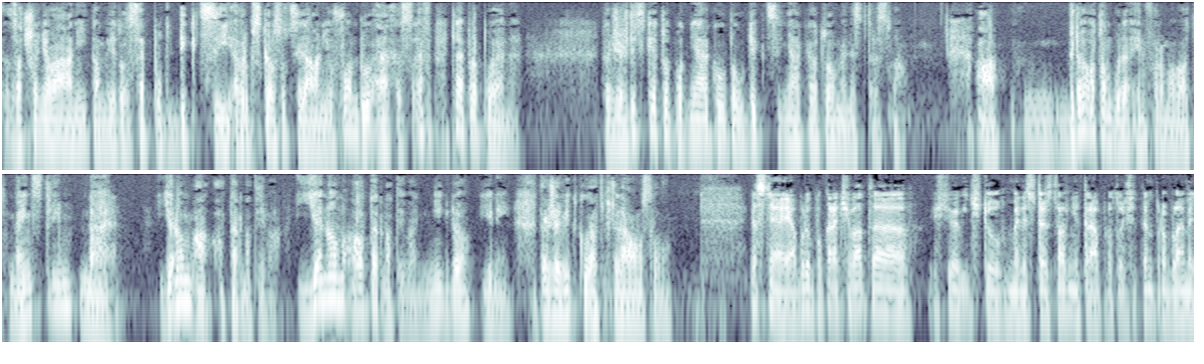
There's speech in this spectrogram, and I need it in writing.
začlenování, tam je to zase pod dikcí Evropského sociálního fondu, ESF, to je propojené. Takže vždycky je to pod nějakou tou dikcí nějakého toho ministerstva. A kdo o tom bude informovat? Mainstream? Ne. Jenom alternativa. Jenom alternativa, nikdo jiný. Takže Vítku, já ti předávám slovo. Jasně, já budu pokračovat uh, ještě ve výčtu ministerstva vnitra, protože ten problém je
